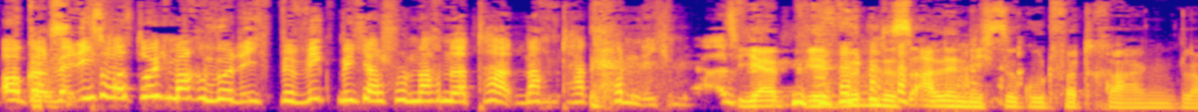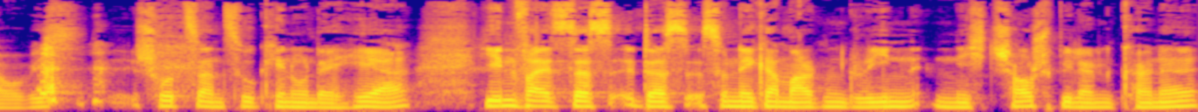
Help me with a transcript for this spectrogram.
oh Gott, wenn ich sowas durchmachen würde, ich bewege mich ja schon nach, einer Ta nach einem Tag von nicht mehr. Also ja, wir würden das alle nicht so gut vertragen, glaube ich. Schutzanzug hin und her. Jedenfalls, dass, dass Sonika Martin Green nicht schauspielern könne,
